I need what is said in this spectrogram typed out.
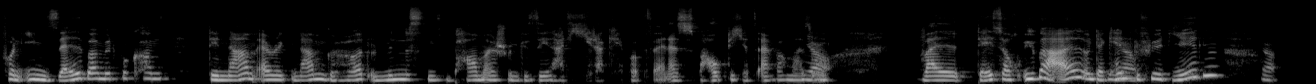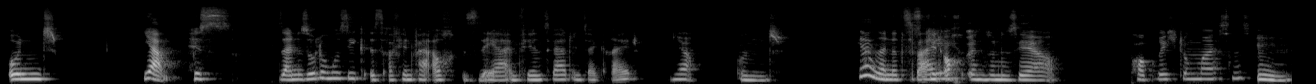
von ihm selber mitbekommt, den Namen Eric Nam gehört und mindestens ein paar Mal schon gesehen hat jeder K-Pop-Fan. Also das behaupte ich jetzt einfach mal Ja. so. Weil der ist auch überall und der kennt Ja. gefühlt jeden. Ja. Und ja, his, seine Solomusik ist auf jeden Fall auch sehr empfehlenswert und sehr great. Ja. Und ja, seine Es zwei. geht auch in so eine sehr Pop-Richtung meistens. Mm.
